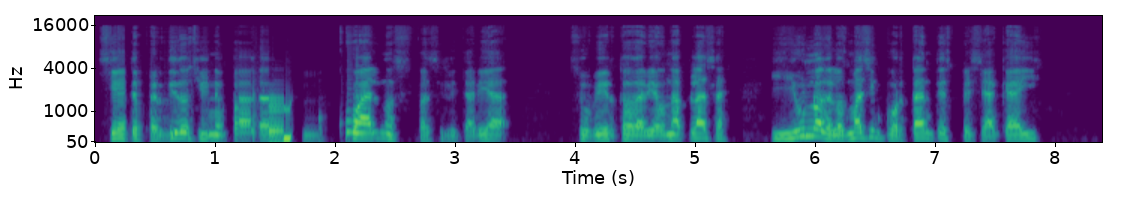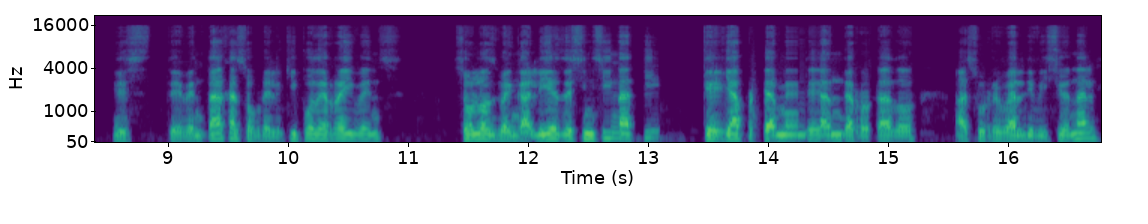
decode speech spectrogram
siete perdidos y un empate, lo cual nos facilitaría subir todavía una plaza. Y uno de los más importantes, pese a que hay este, ventaja sobre el equipo de Ravens son los bengalíes de Cincinnati, que ya previamente han derrotado a su rival divisional.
